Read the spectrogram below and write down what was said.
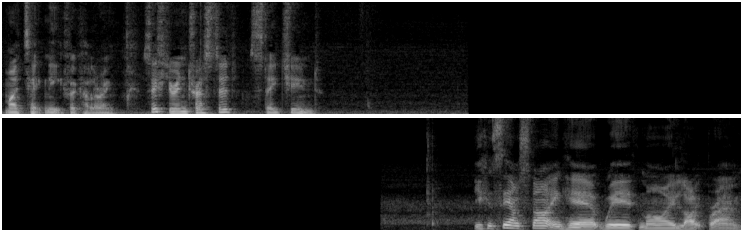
my technique for colouring. So if you're interested, stay tuned. You can see I'm starting here with my light brown.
